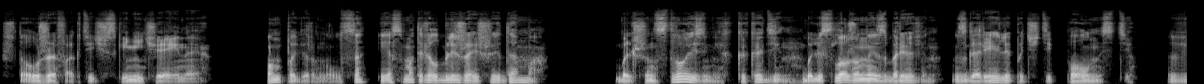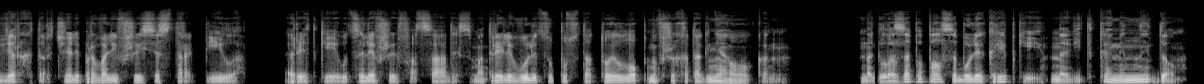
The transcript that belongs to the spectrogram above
что уже фактически ничейное». Он повернулся и осмотрел ближайшие дома. Большинство из них, как один, были сложены из бревен, сгорели почти полностью. Вверх торчали провалившиеся стропила. Редкие уцелевшие фасады смотрели в улицу пустотой лопнувших от огня окон. На глаза попался более крепкий, на вид каменный дом,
